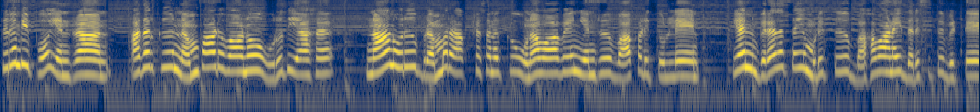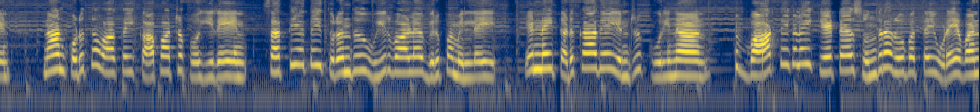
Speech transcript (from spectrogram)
திரும்பி போ என்றான். அதற்கு நம்பாடுவானோ உறுதியாக? நான் ஒரு பிரம்ம ராட்சசனுக்கு உணவாவேன் என்று வாக்களித்துள்ளேன். என் விரதத்தை முடித்து பகவானை தரிசித்து விட்டேன். நான் கொடுத்த வாக்கை காப்பாற்றப் போகிறேன். சத்தியத்தை துறந்து உயிர் வாழ விருப்பமில்லை. என்னை தடுக்காதே என்று கூறினான். இவ்வார்த்தைகளை கேட்ட சுந்தர ரூபத்தை உடையவன்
